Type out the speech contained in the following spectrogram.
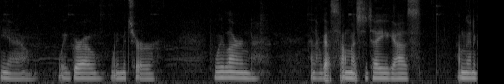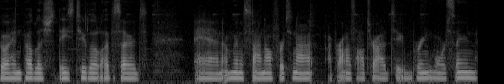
you know, we grow, we mature, we learn. And I've got so much to tell you guys. I'm going to go ahead and publish these two little episodes. And I'm going to sign off for tonight. I promise I'll try to bring more soon.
